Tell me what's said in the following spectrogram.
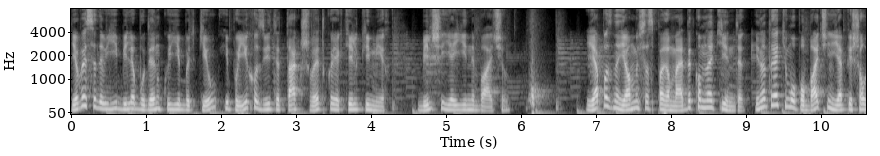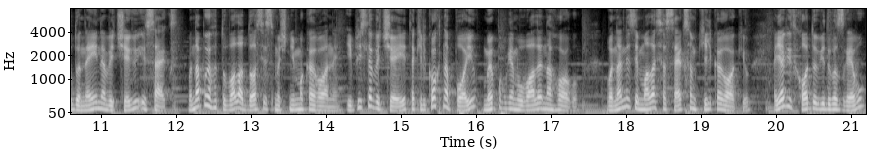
Я висадив її біля будинку її батьків і поїхав звідти так швидко, як тільки міг. Більше я її не бачив. Я познайомився з парамедиком на Тіндер, і на третьому побаченні я пішов до неї на вечерю і секс. Вона приготувала досить смачні макарони, і після вечері та кількох напоїв ми попрямували на гору. Вона не займалася сексом кілька років, а я відходив від розриву,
